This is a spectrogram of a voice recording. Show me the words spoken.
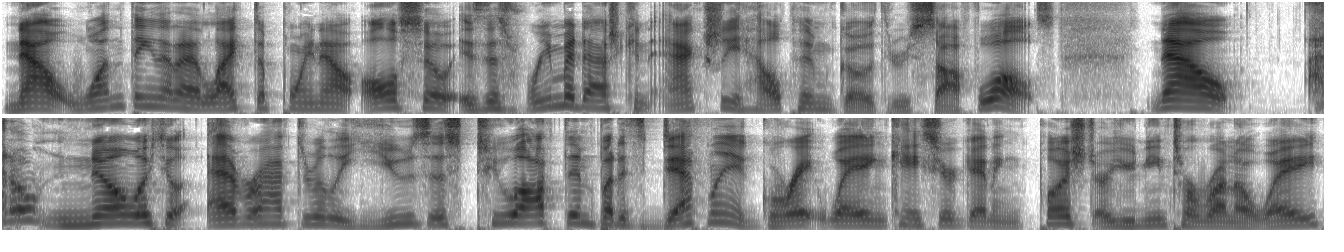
Now, one thing that I like to point out also is this Remah Dash can actually help him go through soft walls. Now, I don't know if you'll ever have to really use this too often, but it's definitely a great way in case you're getting pushed or you need to run away.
